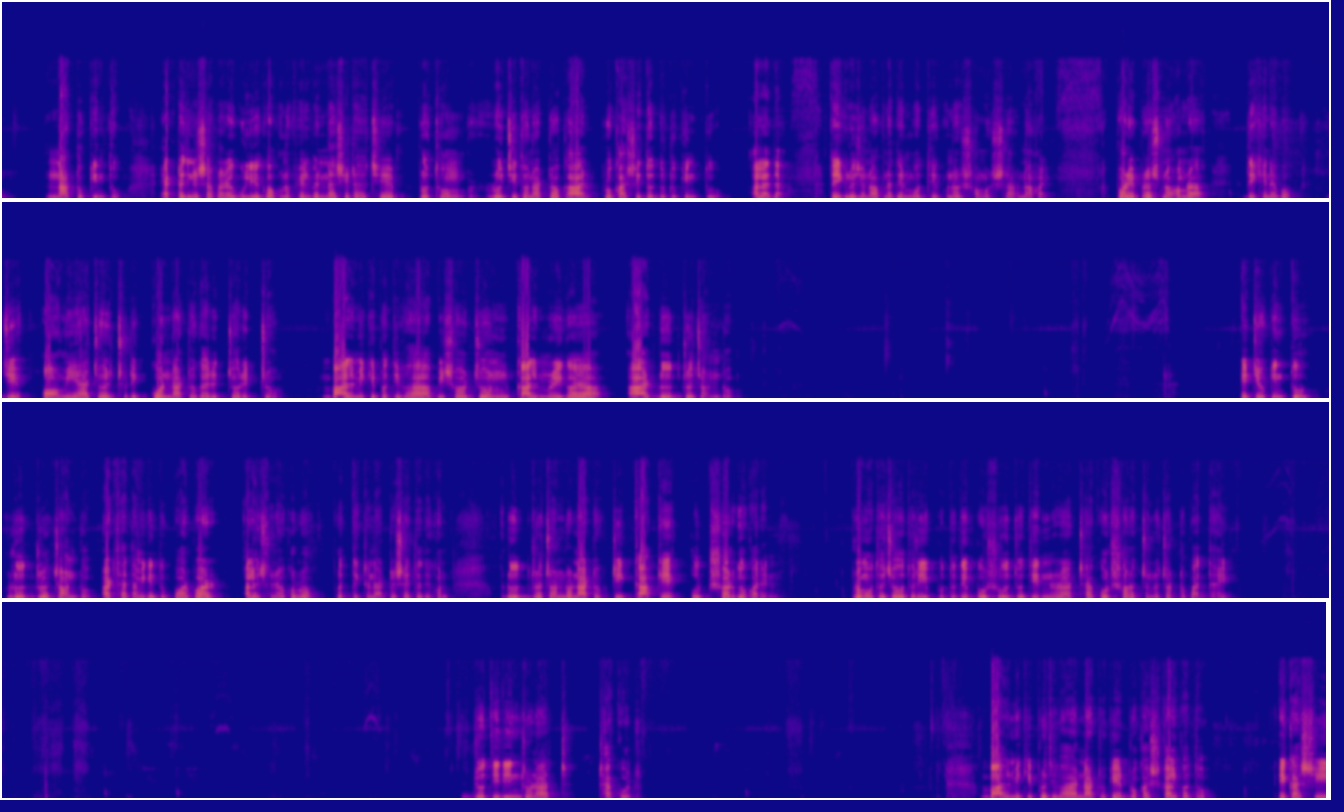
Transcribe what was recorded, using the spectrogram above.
নাটক কিন্তু। একটা জিনিস আপনারা গুলিয়ে কখনো ফেলবেন না, সেটা হচ্ছে প্রথম রচিত নাটক আর প্রকাশিত দুটো কিন্তু আলাদা। তো এগুলো যেন আপনাদের মধ্যে কোনো সমস্যা না হয়। পরের প্রশ্ন আমরা দেখে নেব যে অমিয়া চরিত্রটি কোন নাটকের চরিত্র? বাল্মীকি প্রতিভা, বিসর্জন, কালমৃগয়া আর রুদ্রচণ্ড এটিও কিন্তু রুদ্রচণ্ড অর্থাৎ আমি কিন্তু পরপর আলোচনা করব। প্রত্যেকটা নাট্য সাহিত্য দেখুন। রুদ্রচণ্ড নাটকটি কাকে উৎসর্গ করেন? প্রমথ চৌধুরী, বুদ্ধদেব বসু জ্যোতিরিন্দ্রনাথ ঠাকুর, শরৎচন্দ্র চট্টোপাধ্যায়। জ্যোতিরিন্দ্রনাথ ঠাকুর। বাল্মীকি প্রতিভা নাটকের প্রকাশকাল কত? একাশি,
